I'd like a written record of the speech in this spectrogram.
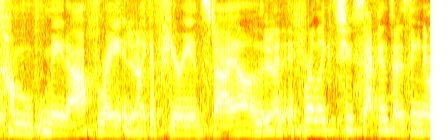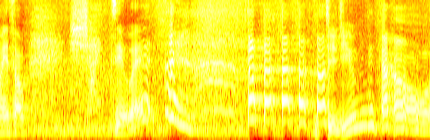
come made up, right, in Yeah. like a period style. Yeah. And for like two seconds, I was thinking to myself, should I do it? Did you? No,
